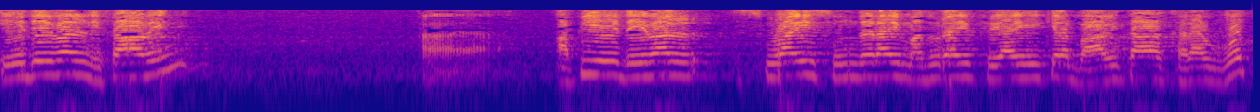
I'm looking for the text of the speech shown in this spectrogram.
ඒ දේවල් නිසාවෙන් අපි මේ දේවල් සුවයි සුන්දරයි මధుරයි ප්‍රියයි කියලා භාවිතා කරවුවොත්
